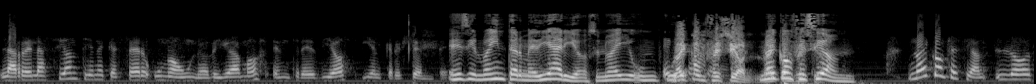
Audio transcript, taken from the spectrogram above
La relación tiene que ser uno a uno, digamos, entre Dios y el creyente. Es decir, no hay intermediarios, no hay un... No hay confesión. No, hay confesión. No hay confesión. Los,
